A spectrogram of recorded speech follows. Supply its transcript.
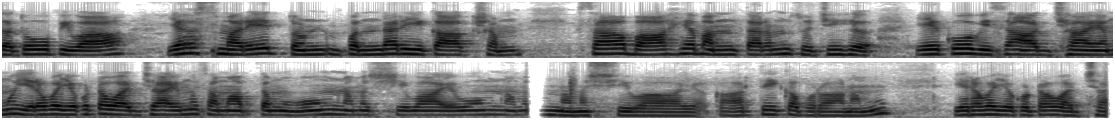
గతోపి వా యః స్మరేత్ పొందరీకాక్షం సా బాహ్యమంతరం శుచి ఏకో అధ్యాయము ఇరవై ఒకటవ అధ్యాయము సమాప్తము ఓం నమ శివాయ ఓం నమ నమ శివాయ కార్తీక పురాణము ఇరవై ఒకటవ అధ్యాయం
